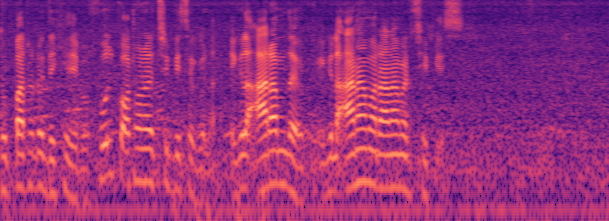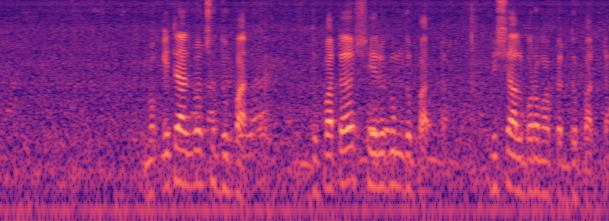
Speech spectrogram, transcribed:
দুপাটাটা দেখিয়ে দেবো। ফুল কটনের থ্রি পিস এগুলো। এগুলো আরামদায়ক, এগুলো আরাম আর আরামের থ্রি পিস এবং এটা আসবে হচ্ছে দুপাট্টা। দুপাট্টা, সেরকম দুপাট্টা। বিশাল বড় মাপের দুপাট্টা।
